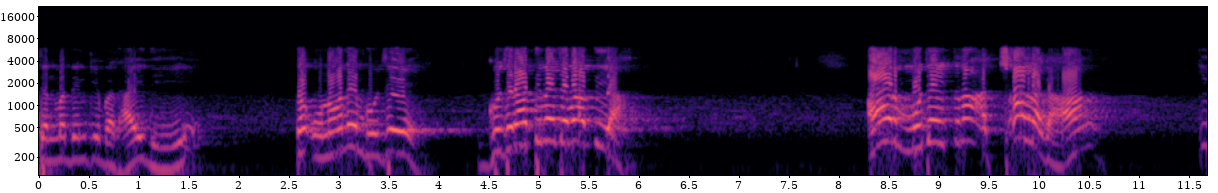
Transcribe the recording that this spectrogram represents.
जन्मदिन की बधाई दी तो उन्होंने मुझे गुजराती में जवाब दिया। और मुझे इतना अच्छा लगा कि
